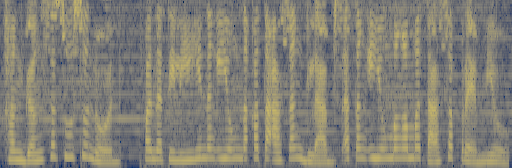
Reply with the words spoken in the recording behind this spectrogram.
Hanggang sa susunod, panatilihin ang iyong nakataas ang gloves at ang iyong mga mata sa premyo.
